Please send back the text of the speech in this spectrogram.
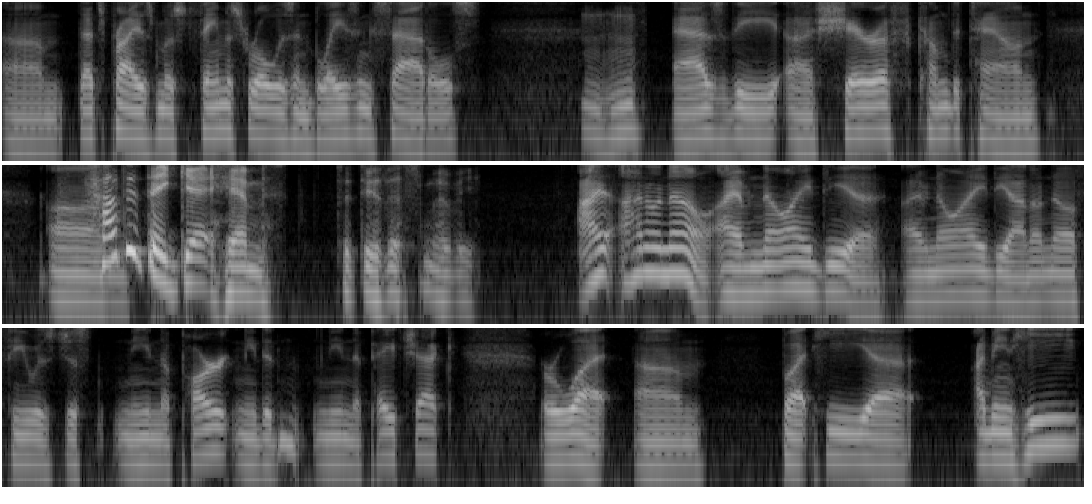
Um, that's probably his most famous role was in Blazing Saddles Mm-hmm. As the uh, sheriff come to town. Um, How did they get him to do this movie? I, I don't know. I have no idea. I have no idea. I don't know if he was just needing a part, needed needing a paycheck, or what. Um, but he, uh, I mean, he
